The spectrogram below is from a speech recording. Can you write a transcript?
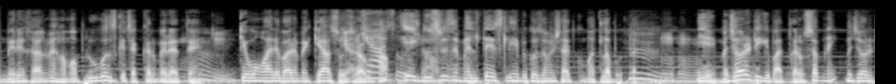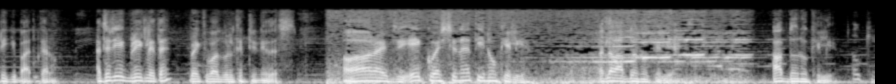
मेरे ख्याल में हम अप्रूवल्स के चक्कर में रहते हैं कि वो हमारे बारे में क्या सोच रहा हो। हम एक दूसरे से मिलते इसलिए बिकॉज़ हमें शायद कोई मतलब होता। है हम्म, हम्म, ये मेजोरिटी की बात करो सब नहीं मेजोरिटी की बात करो। अच्छा जी एक ब्रेक लेते हैं। ब्रेक के बाद विल कंटिन्यू दिस ऑलराइट जी एक क्वेश्चन है तीनों के लिए। मतलब आप दोनों के लिए। आप दोनों के लिए। ओके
